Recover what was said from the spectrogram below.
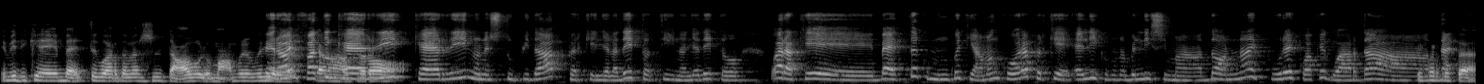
e vedi che Beth guarda verso il tavolo, ma volevo dire... Però infatti Carrie, però... Carrie, non è stupida perché gliel'ha detto a Tina, gli ha detto guarda che Beth comunque ti ama ancora perché è lì con una bellissima donna eppure è qua che guarda, che guarda te. te.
